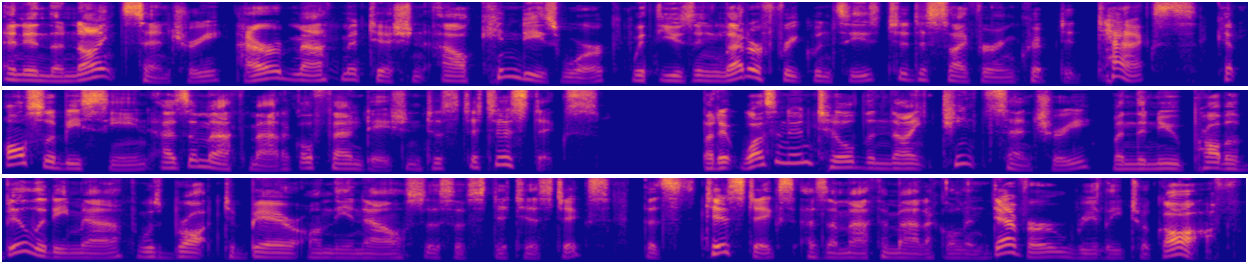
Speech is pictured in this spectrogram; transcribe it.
And in the 9th century, Arab mathematician al-Kindi's work with using letter frequencies to decipher encrypted texts can also be seen as a mathematical foundation to statistics. But it wasn't until the 19th century, when the new probability math was brought to bear on the analysis of statistics, that statistics as a mathematical endeavour really took off.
